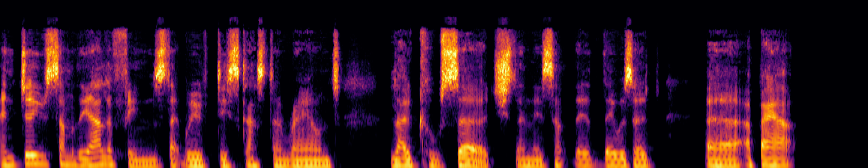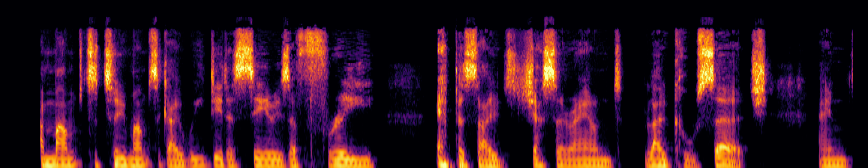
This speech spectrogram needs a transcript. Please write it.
and do some of the other things that we've discussed around local search. Then there's there, there was a uh, about a month to two months ago. We did a series of free episodes just around local search. And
